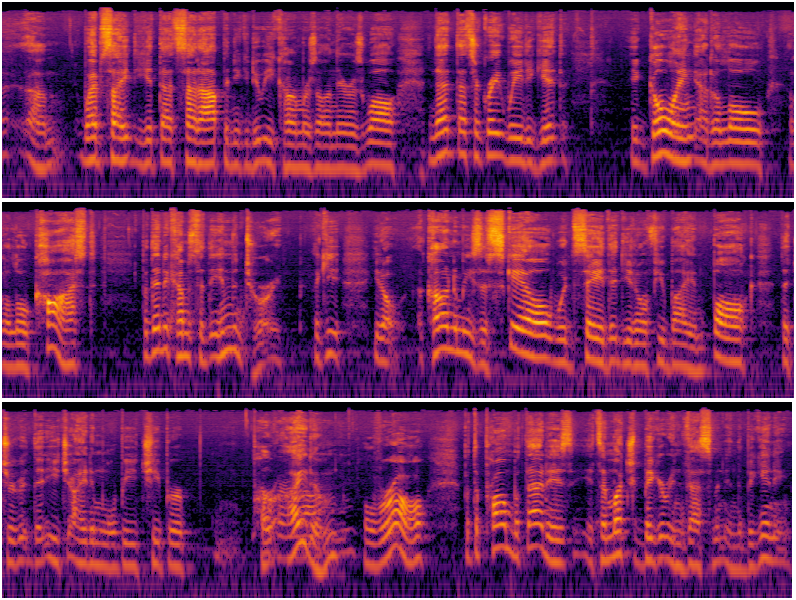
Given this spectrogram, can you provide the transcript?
Uh, um, website, you get that set up, and you can do e-commerce on there as well. And that that's a great way to get it going at a low at a low cost. But then it comes to the inventory. Like you, you know, economies of scale would say that you know if you buy in bulk, that you that each item will be cheaper per overall. item overall. But the problem with that is it's a much bigger investment in the beginning.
